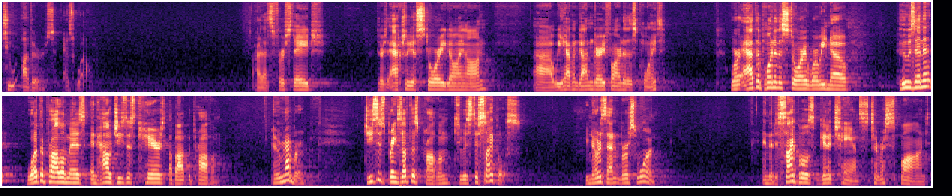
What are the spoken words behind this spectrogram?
to others as well. All right, that's first stage. There's actually a story going on. Uh, we haven't gotten very far to this point. We're at the point of the story where we know who's in it, what the problem is, and how Jesus cares about the problem. And remember, Jesus brings up this problem to his disciples. You notice that in verse 1. And the disciples get a chance to respond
